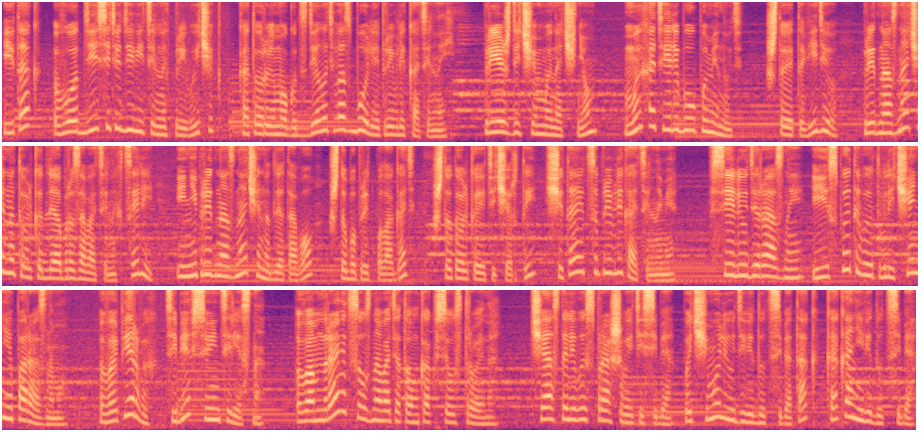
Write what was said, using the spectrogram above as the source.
Итак, вот 10 удивительных привычек, которые могут сделать вас более привлекательной. Прежде чем мы начнем, мы хотели бы упомянуть, что это видео предназначено только для образовательных целей и не предназначено для того, чтобы предполагать, что только эти черты считаются привлекательными. Все люди разные и испытывают влечение по-разному. Во-первых, тебе все интересно. Вам нравится узнавать о том, как все устроено? Часто ли вы спрашиваете себя, почему люди ведут себя так, как они ведут себя?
